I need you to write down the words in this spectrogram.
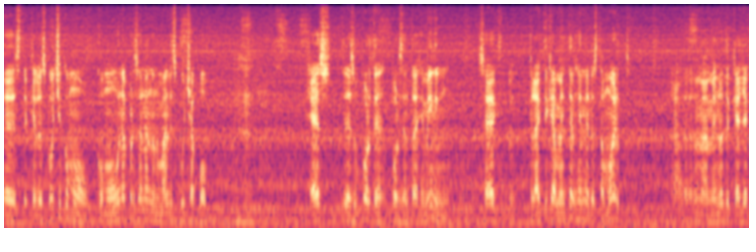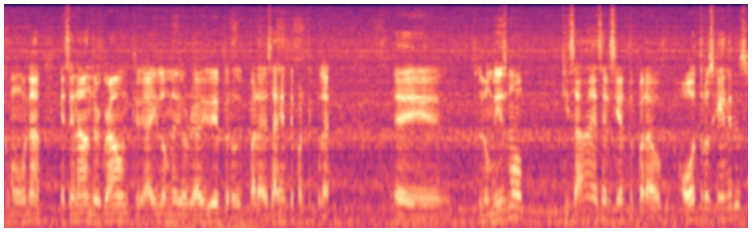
este, que lo escuche como, como una persona normal escucha pop, es, es un porcentaje mínimo. O sea, prácticamente el género está muerto. A, menos de que haya como una escena underground que ahí lo medio revive, pero para esa gente particular. Eh, lo mismo quizá de ser cierto para otros géneros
